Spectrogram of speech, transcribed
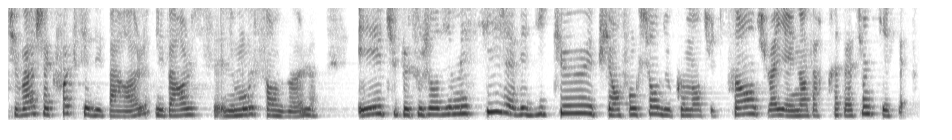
Tu vois, à chaque fois que c'est des paroles, les paroles, les mots s'envolent. Et tu peux toujours dire, mais si j'avais dit que, et puis en fonction de comment tu te sens, tu vois, il y a une interprétation qui est faite.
